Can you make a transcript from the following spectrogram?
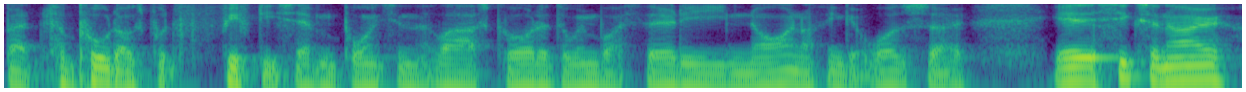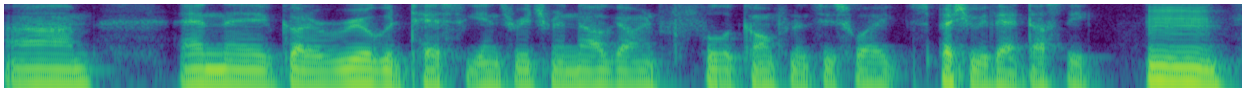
but the Bulldogs put 57 points in the last quarter to win by 39, I think it was. So, yeah, they're 6 and 0. Um, and they've got a real good test against Richmond. They'll go in full of confidence this week, especially without Dusty. Mm.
